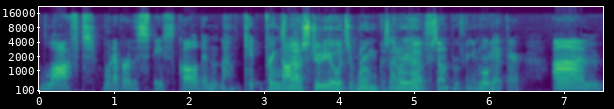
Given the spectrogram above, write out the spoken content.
loft, whatever the space is called, and get bring on It's Not a studio, it's a room because I don't Room. have soundproofing in we'll here get there. Um,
